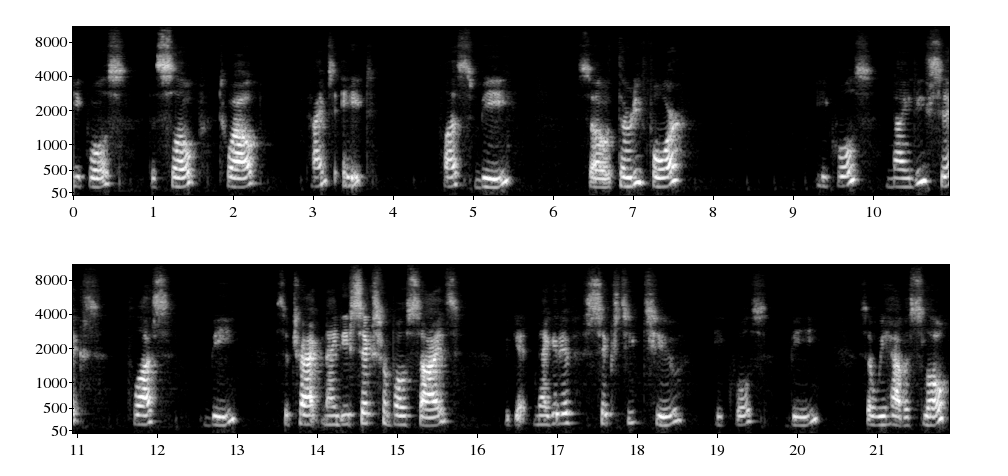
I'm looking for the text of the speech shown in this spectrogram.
equals the slope 12 times 8 plus b. So 34 equals 96 plus b. Subtract 96 from both sides we get negative 62 equals b. So we have a slope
